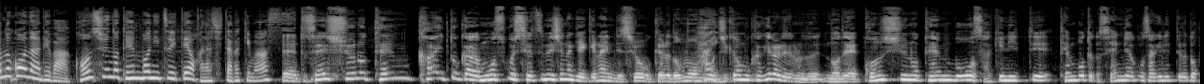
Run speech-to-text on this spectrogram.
このコーナーでは今週の展望についてお話しいただきます。えっ、ー、と、先週の展開とかもう少し説明しなきゃいけないんでしょうけれども、はい、もう時間も限られているので、ので今週の展望を先に言って、展望というか戦略を先に言ってると、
